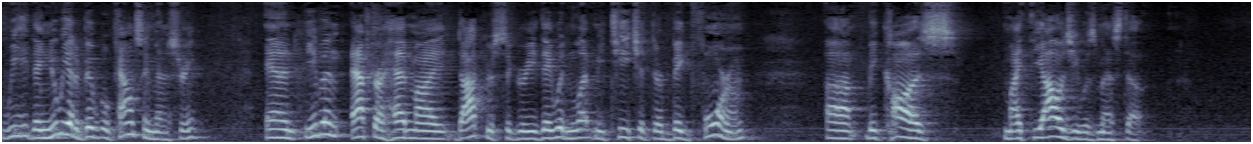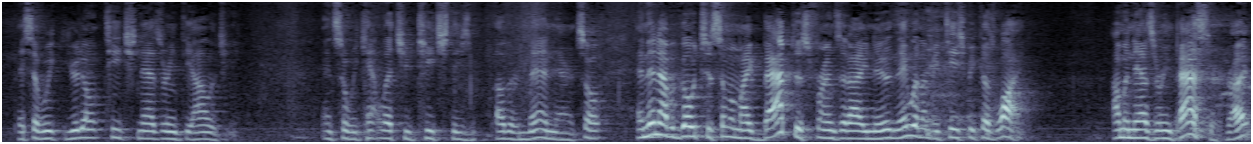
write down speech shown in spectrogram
we, they knew we had a biblical counseling ministry. And even after I had my doctor's degree, they wouldn't let me teach at their big forum uh, because my theology was messed up. They said, You don't teach Nazarene theology. And so we can't let you teach these other men there. And so, and then I would go to some of my Baptist friends that I knew, and they wouldn't let me teach because why? I'm a Nazarene pastor, right?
